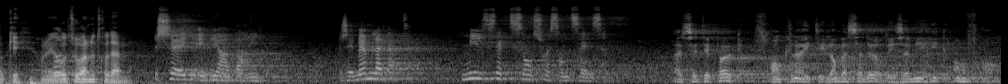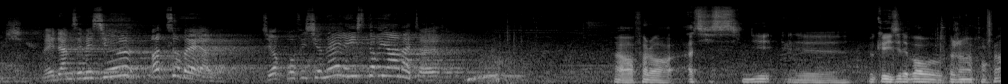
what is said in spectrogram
Ok, on est de retour à Notre-Dame. Shay est bien à Paris. J'ai même la date. 1776. À cette époque, Franklin était l'ambassadeur des Amériques en France. Mesdames et messieurs, Otzoberg, tueur professionnel et historien amateur. Alors, il va falloir assassiner. euh, localiser d'abord Benjamin Franklin.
